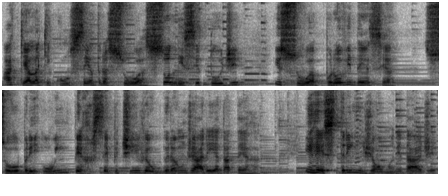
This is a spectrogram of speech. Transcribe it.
aquela que concentra sua solicitude e sua providência sobre o imperceptível grão de areia da terra e restringe a humanidade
